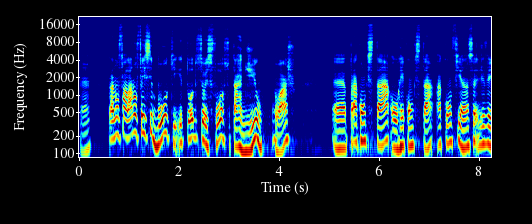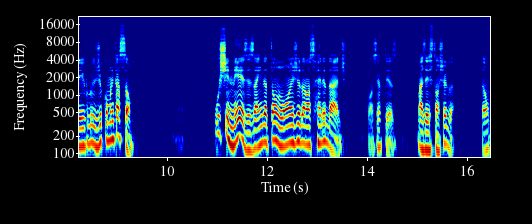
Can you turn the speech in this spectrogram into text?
Né? Para não falar no Facebook e todo o seu esforço tardio, eu acho, é, para conquistar ou reconquistar a confiança de veículos de comunicação. Os chineses ainda estão longe da nossa realidade, com certeza, mas eles estão chegando. Então,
